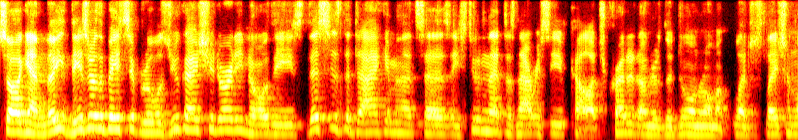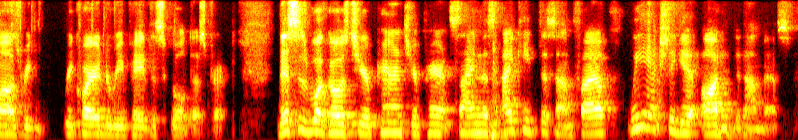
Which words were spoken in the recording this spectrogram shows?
So again, these are the basic rules. You guys should already know these. This is the document that says a student that does not receive college credit under the dual enrollment legislation laws re required to repay the school district. This is what goes to your parents. Your parents sign this. I keep this on file. We actually get audited on this.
